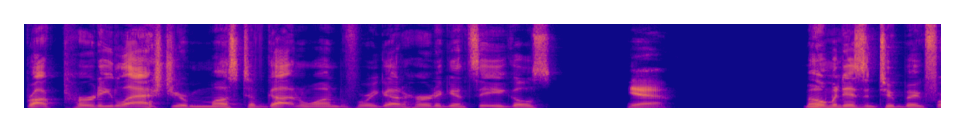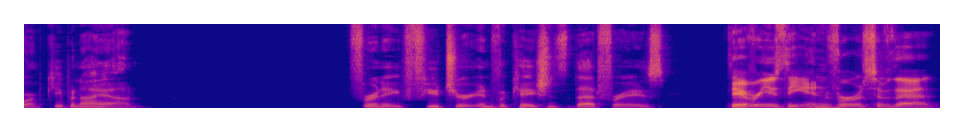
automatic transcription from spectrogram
Brock Purdy last year must have gotten one before he got hurt against the Eagles. Yeah. Moment isn't too big for him. Keep an eye out for any future invocations of that phrase. They ever use the inverse of that?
